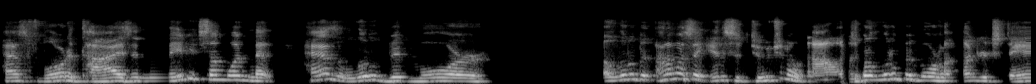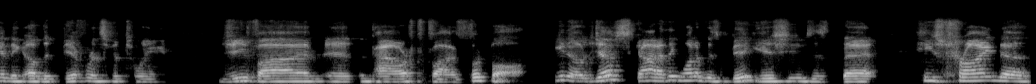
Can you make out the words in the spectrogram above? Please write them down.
has Florida ties and maybe someone that has a little bit more, a little bit, I don't want to say institutional knowledge, but a little bit more of an understanding of the difference between G5 and Power Five football. You know, Jeff Scott, I think one of his big issues is that he's trying to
